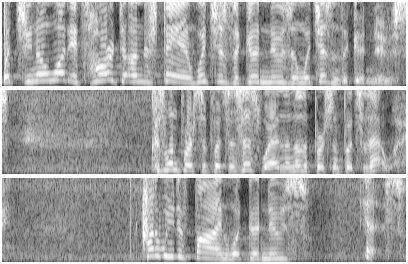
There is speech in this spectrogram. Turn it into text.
but you know what? It's hard to understand which is the good news and which isn't the good news. Because one person puts it this way and another person puts it that way. How do we define what good news is?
